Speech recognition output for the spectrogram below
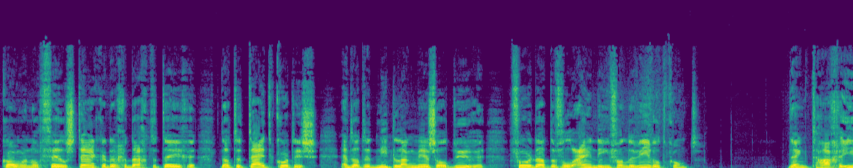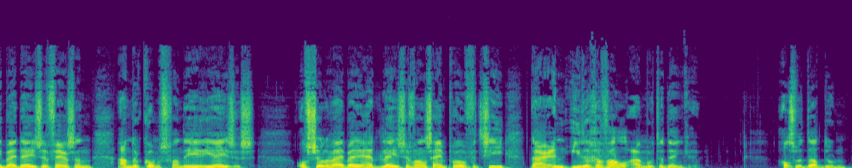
komen nog veel sterker de gedachte tegen dat de tijd kort is en dat het niet lang meer zal duren voordat de voleinding van de wereld komt. Denkt Haggai bij deze versen aan de komst van de Heer Jezus? Of zullen wij bij het lezen van zijn profetie daar in ieder geval aan moeten denken? Als we dat doen,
